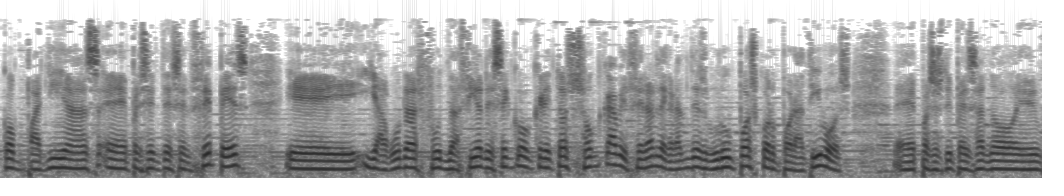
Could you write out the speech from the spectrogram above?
compañías eh, presentes en CEPES y algunas fundaciones en concreto son cabeceras de grandes grupos corporativos. Pues estoy pensando en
